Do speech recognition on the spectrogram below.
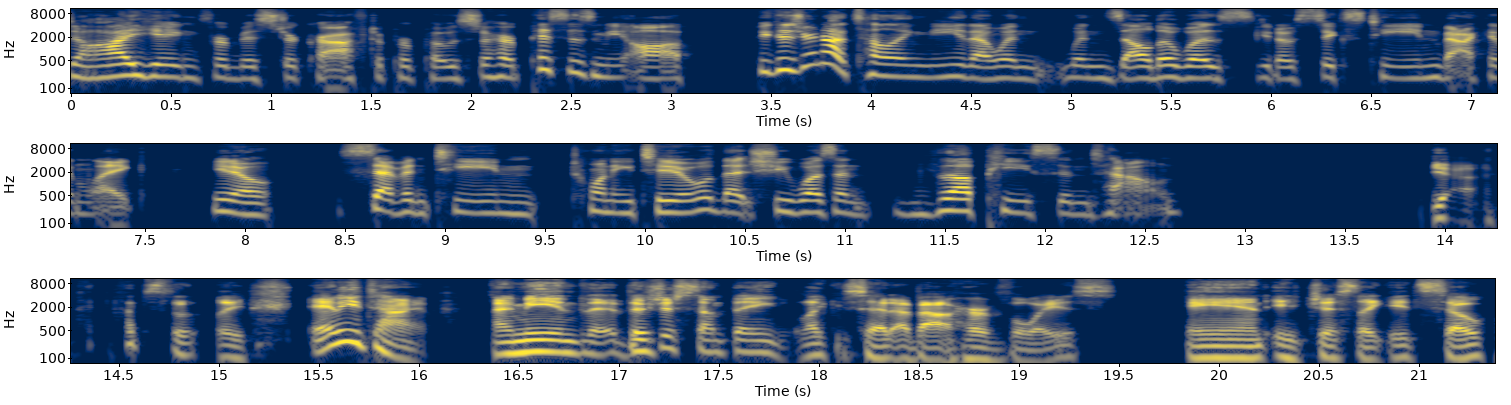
dying for Mr. Kraft to propose to her pisses me off because you're not telling me that when when Zelda was, you know, 16 back in like, you know, 17, 22 that she wasn't the piece in town. Yeah, absolutely. Anytime. I mean, there's just something like you said about her voice and it just like it's so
